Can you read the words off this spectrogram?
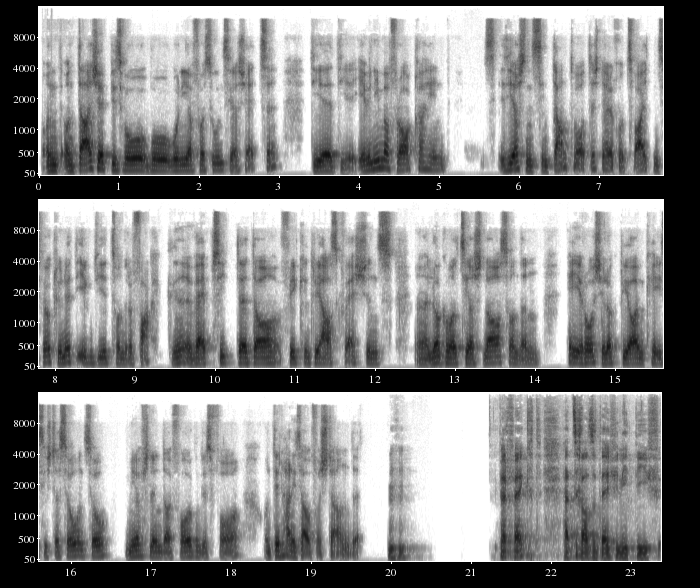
Und, und da ist etwas, wo, wo, wo ich von uns sehr schätze. Die, die eben immer Fragen haben, erstens sind die Antworten schnell gekommen, zweitens wirklich nicht irgendwie zu einer Fakt-Webseite da, frequently asked questions, äh, schau mal zuerst nach, sondern hey Roger, schau, bei eurem Case ist das so und so, wir schlagen euch Folgendes vor. Und dann habe ich es auch verstanden. Mhm. Perfekt. Hat sich also definitiv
